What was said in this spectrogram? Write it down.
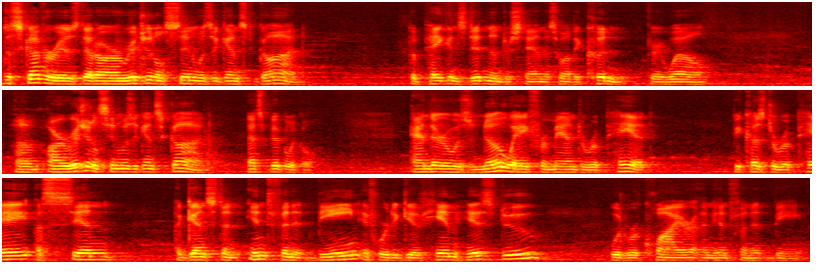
discover is that our original sin was against God. The pagans didn't understand this well, they couldn't very well. Um, our original sin was against God. That's biblical. And there was no way for man to repay it because to repay a sin against an infinite being, if we're to give him his due, would require an infinite being.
